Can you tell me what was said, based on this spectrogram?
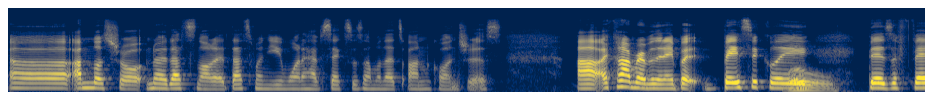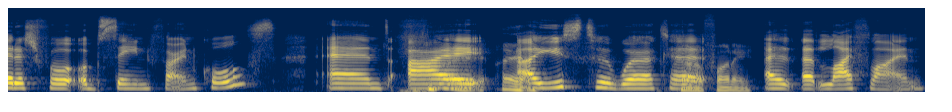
Uh, I'm not sure. No, that's not it. That's when you want to have sex with someone that's unconscious. Uh, I can't remember the name, but basically, Whoa. there's a fetish for obscene phone calls, and I Yeah, yeah. I used to work Kind at, funny. at at Lifeline,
